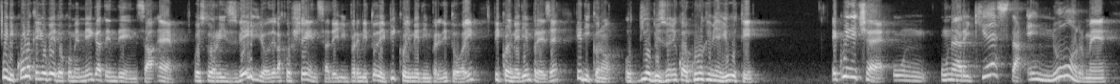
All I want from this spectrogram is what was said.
Quindi quello che io vedo come mega tendenza è questo risveglio della coscienza degli imprenditori, dei piccoli e medi imprenditori, piccole e medie imprese, che dicono, oddio, ho bisogno di qualcuno che mi aiuti. E quindi c'è un, una richiesta enorme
